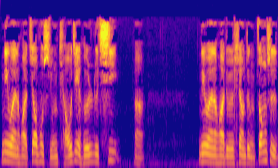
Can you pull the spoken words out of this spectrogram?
另外的话，交付使用条件和日期啊。另外的话，就是像这种装饰，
